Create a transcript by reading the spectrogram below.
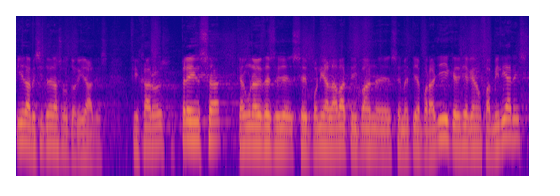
y la visita de las autoridades. Fijaros, prensa, que algunas veces se, se ponía la bata y pan, eh, se metía por allí, que decía que eran familiares.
